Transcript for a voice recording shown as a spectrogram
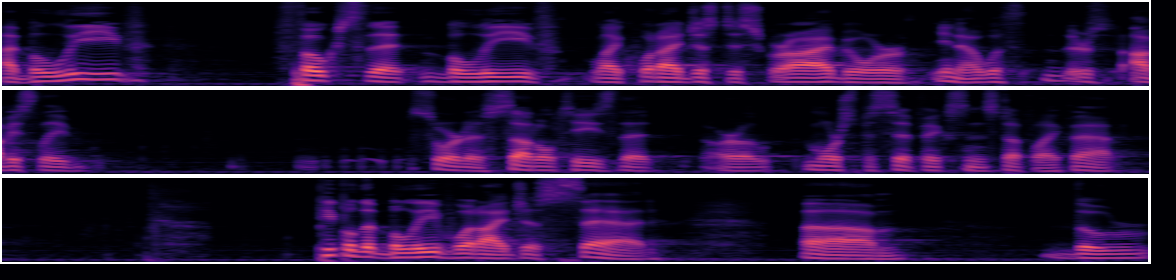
I believe folks that believe like what I just described, or you know, with there's obviously sort of subtleties that are more specifics and stuff like that. People that believe what I just said, um, the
